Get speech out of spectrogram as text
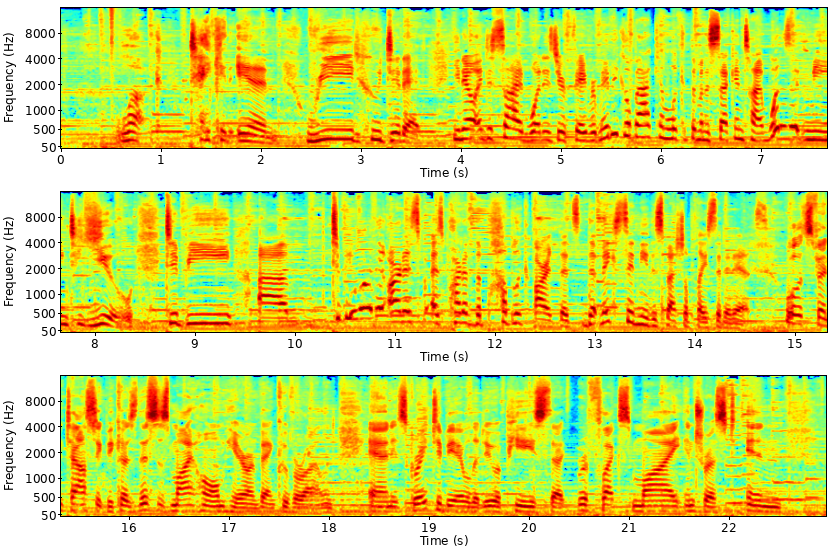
look, take it in, read who did it, you know, and decide what is your favorite. Maybe go back and look at them in a second time. What does it mean to you to be um, to be one of the artists as part of the public art that's that makes Sidney the special place that it is? Well, it's fantastic because this is my home here on Vancouver Island, and it's great to be able to do a piece that reflects my interest in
